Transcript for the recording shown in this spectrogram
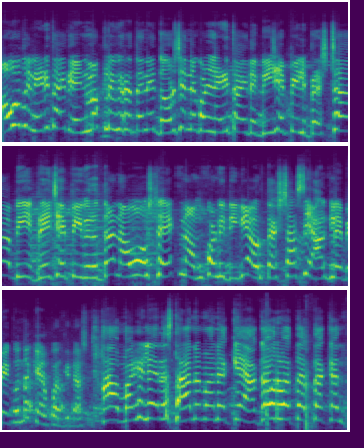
ಹೌದು ನಡೀತಾ ಇದೆ. ಹೆಣ್ಮಕ್ಳ ವಿರುದ್ಧನೇ ದೌರ್ಜನ್ಯಗಳು ನಡೀತಾ ಇದೆ. ಬಿಜೆಪಿಲಿ ಭ್ರಷ್ಟ ಬಿ ಬಿಜೆಪಿ ವಿರುದ್ಧ ನಾವು ಸ್ಟ್ರೈಕ್ನ ಹಮ್ಮಿಕೊಂಡಿದೀವಿ ಅವ್ರ ತಷ್ಟಾಸಿ ಆಗ್ಲೇಬೇಕು ಅಂತ ಕೇಳ್ಕೊಂತೀನಿ ಅಷ್ಟೇ. ಆ ಮಹಿಳೆಯರ ಸ್ಥಾನಮಾನಕ್ಕೆ ಅಗೌರವ ತರ್ತಕ್ಕಂತ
